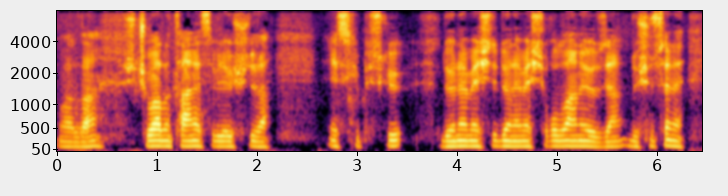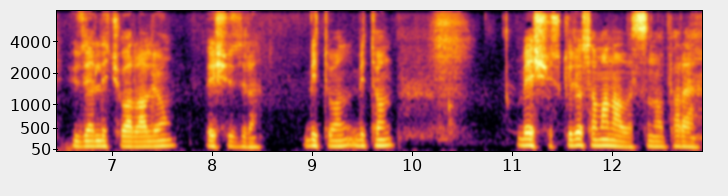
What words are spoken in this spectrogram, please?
Vallahi şu çuvalın tanesi bile 3 lira. Eski püskü dönemeçli dönemeçli kullanıyoruz ya. Düşünsene 150 çuval alıyorum 500 lira. Bir ton, bir ton 500 kilo saman alırsın o paraya.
